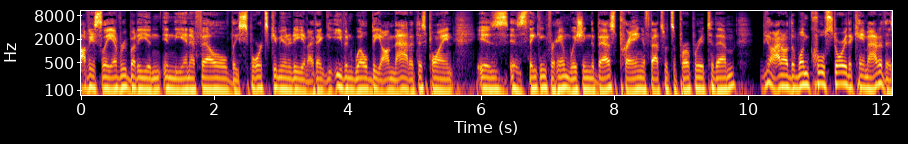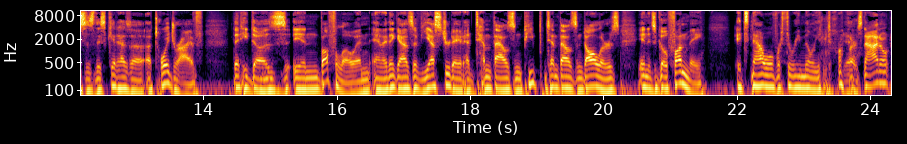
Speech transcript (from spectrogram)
obviously everybody in, in the NFL, the sports community, and I think even well beyond that at this point is is thinking for him, wishing the best, praying if that's what's appropriate to them. You know, I don't know. The one cool story that came out of this is this kid has a, a toy drive that he does in Buffalo, and and I think as of yesterday, it had ten thousand people, ten thousand dollars in its GoFundMe it's now over three million dollars. Yeah. Now I don't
